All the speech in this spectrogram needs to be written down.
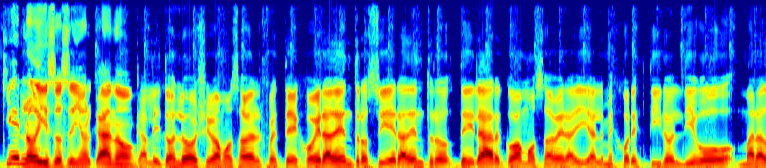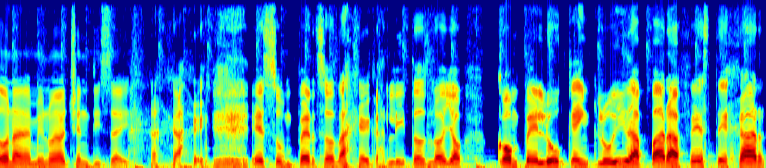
¿Quién lo hizo, señor Cano? Carlitos Loye, vamos a ver el festejo. ¿Era adentro? Sí, era dentro del arco. Vamos a ver ahí al mejor estilo el Diego Maradona de 1986. es un personaje, Carlitos Loyo, con peluca incluida para festejar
